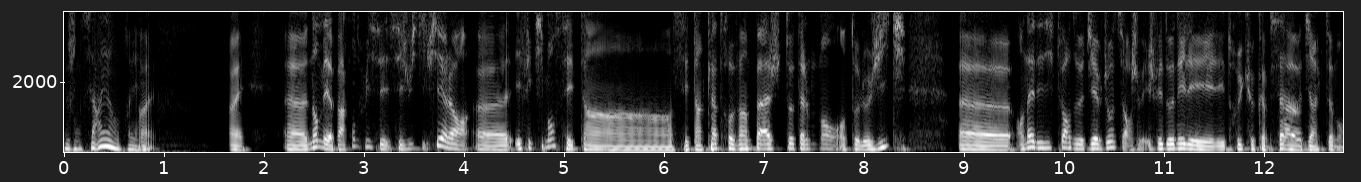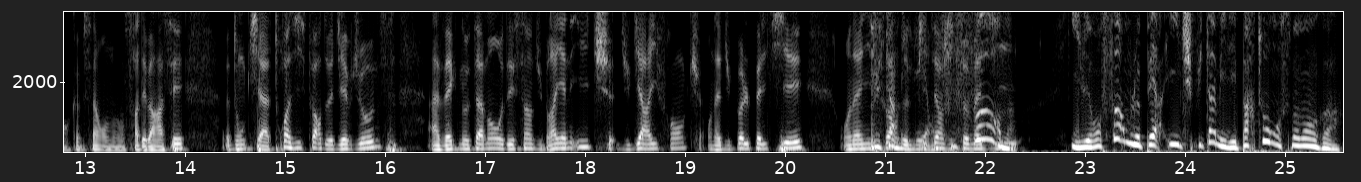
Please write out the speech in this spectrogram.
j'en sais rien après. Ouais. Ouais. Euh, non, mais par contre, oui, c'est justifié. Alors, euh, effectivement, c'est un, c'est un 80 pages totalement anthologique. Euh, on a des histoires de Jeff Jones. Alors, je vais, je vais donner les, les, trucs comme ça euh, directement, comme ça, on, sera débarrassé. Donc, il y a trois histoires de Jeff Jones, avec notamment au dessin du Brian Hitch, du Gary Frank. On a du Paul Pelletier. On a une histoire de Peter Gitomasi. Il est en forme, le père Hitch. Putain, mais il est partout en ce moment, quoi.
